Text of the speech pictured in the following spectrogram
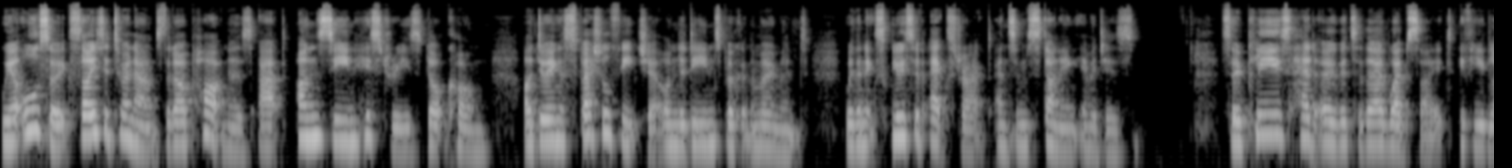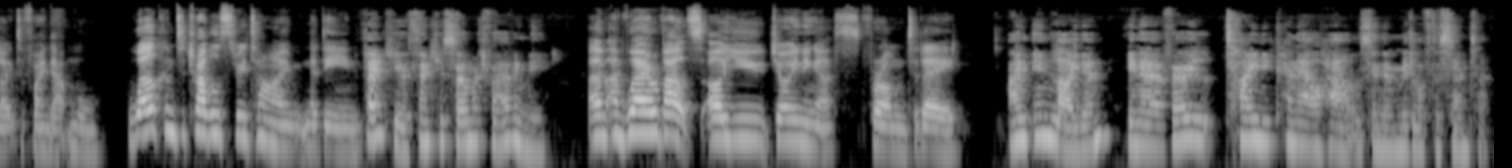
We are also excited to announce that our partners at unseenhistories.com are doing a special feature on Nadine's book at the moment with an exclusive extract and some stunning images. So please head over to their website if you'd like to find out more. Welcome to Travels Through Time, Nadine. Thank you. Thank you so much for having me. Um, and whereabouts are you joining us from today? I'm in Leiden in a very tiny canal house in the middle of the centre.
